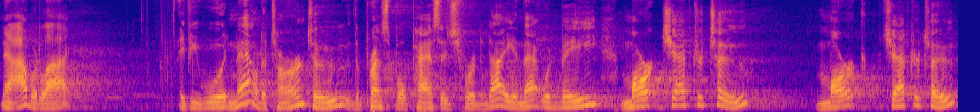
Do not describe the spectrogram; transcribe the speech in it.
Now, I would like, if you would, now to turn to the principal passage for today, and that would be Mark chapter 2. Mark chapter 2.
